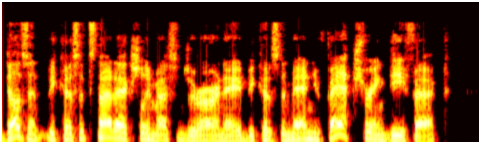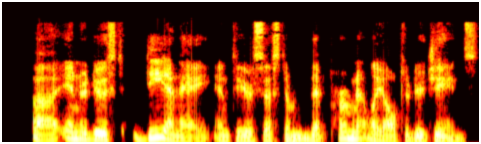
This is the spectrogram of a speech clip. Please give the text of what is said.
doesn't because it's not actually messenger RNA because the manufacturing defect uh, introduced DNA into your system that permanently altered your genes.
